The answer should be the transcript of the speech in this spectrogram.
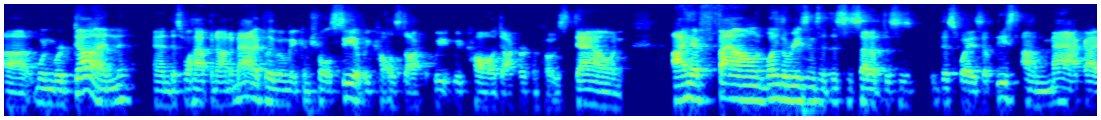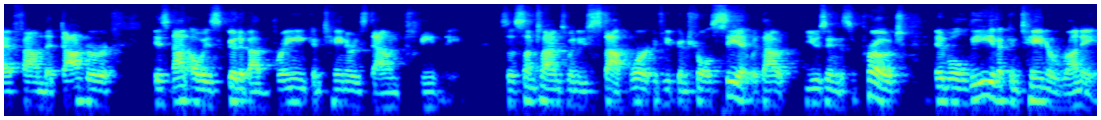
Uh, when we're done, and this will happen automatically when we control C it, we call doc, we, we call Docker Compose down, I have found one of the reasons that this is set up this is this way is at least on Mac, I have found that Docker is not always good about bringing containers down cleanly. So sometimes when you stop work, if you control C it without using this approach, it will leave a container running.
